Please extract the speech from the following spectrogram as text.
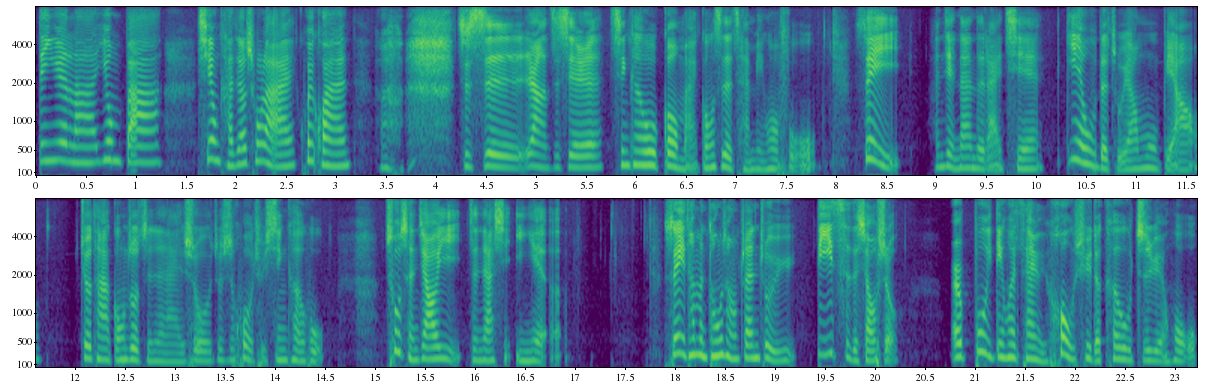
订阅啦、用吧，信用卡交出来汇款啊，就是让这些新客户购买公司的产品或服务。所以很简单的来切，业务的主要目标就他工作职能来说，就是获取新客户、促成交易、增加新营业额。所以他们通常专注于第一次的销售，而不一定会参与后续的客户支援或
